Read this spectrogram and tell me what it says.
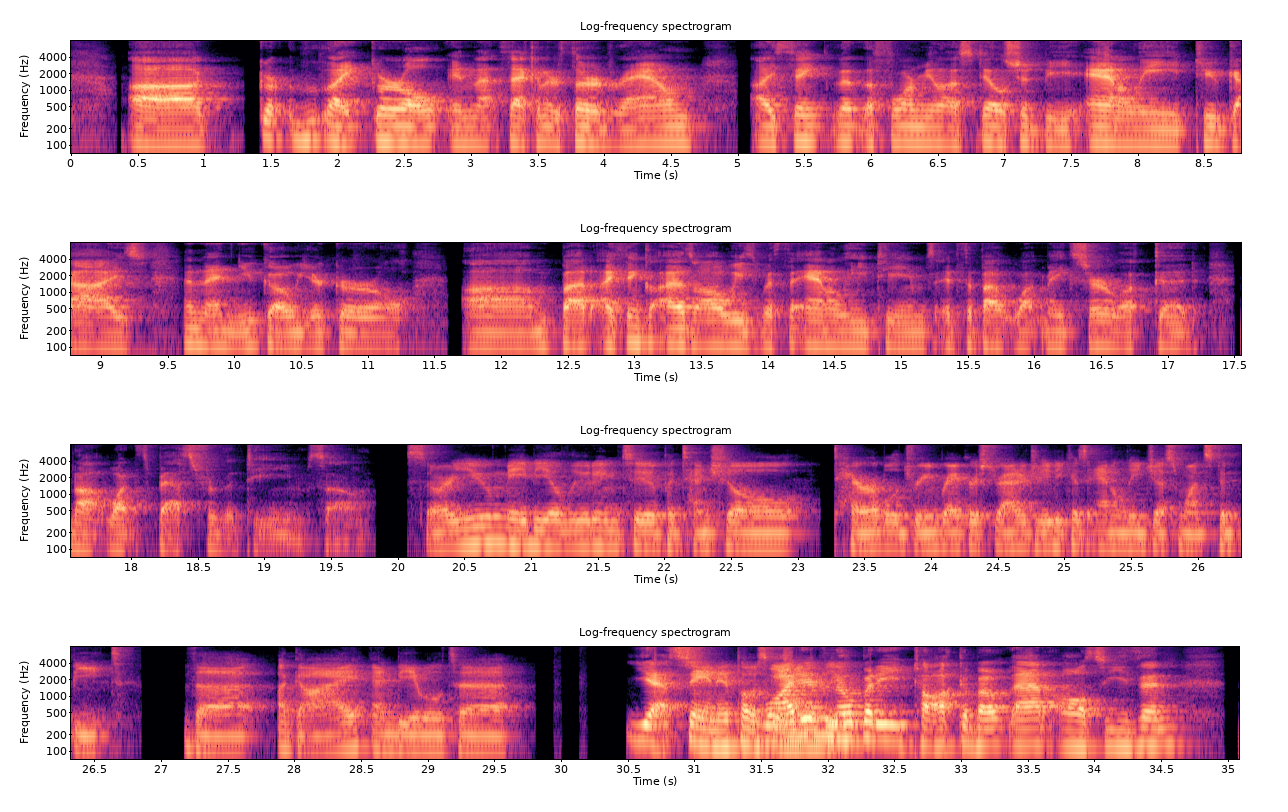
uh, gr- like girl in that second or third round. I think that the formula still should be Annalie, two guys, and then you go your girl. Um, but I think, as always with the Annalie teams, it's about what makes her look good, not what's best for the team. So, so are you maybe alluding to potential terrible Dreambreaker strategy because Annalie just wants to beat the a guy and be able to yes, say in a post. Why did nobody talk about that all season?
